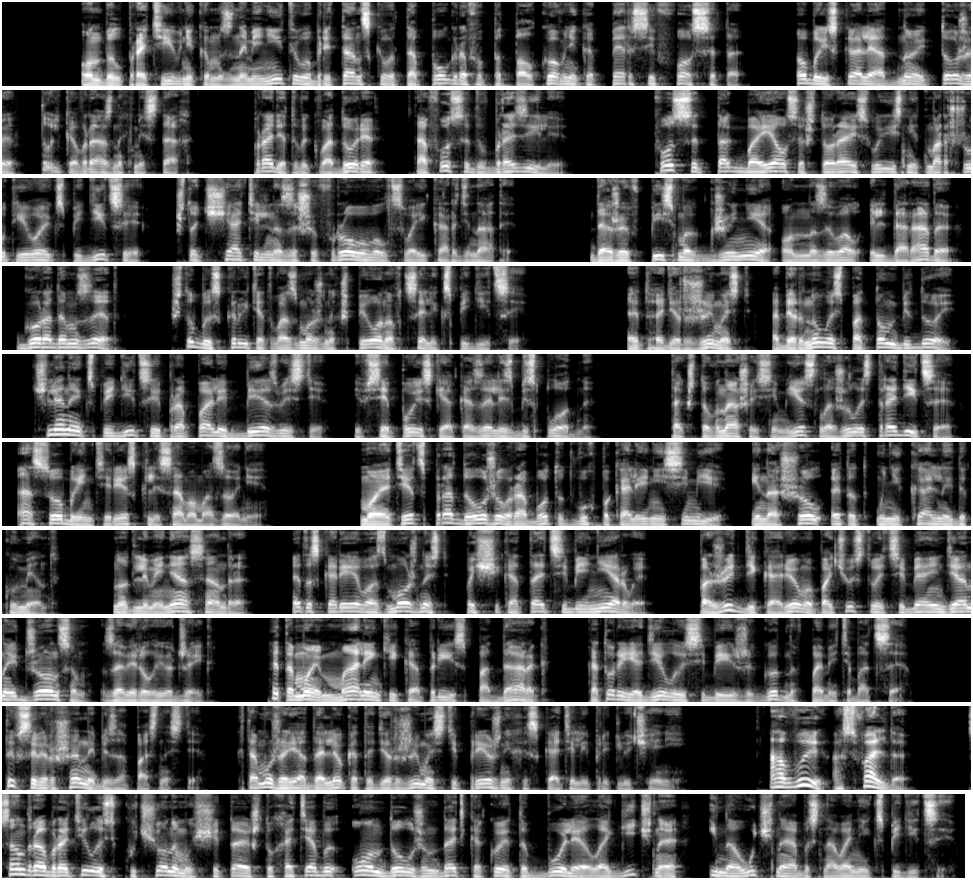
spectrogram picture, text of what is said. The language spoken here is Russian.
Он был противником знаменитого британского топографа подполковника Перси Фоссета. Оба искали одно и то же, только в разных местах. Прадед в Эквадоре, а Фоссет в Бразилии. Фоссет так боялся, что Райс выяснит маршрут его экспедиции, что тщательно зашифровывал свои координаты. Даже в письмах к жене он называл Эльдорадо городом Z, чтобы скрыть от возможных шпионов цель экспедиции. Эта одержимость обернулась потом бедой. Члены экспедиции пропали без вести, и все поиски оказались бесплодны. Так что в нашей семье сложилась традиция, особый интерес к лесам Амазонии. Мой отец продолжил работу двух поколений семьи и нашел этот уникальный документ. Но для меня, Сандра, это скорее возможность пощекотать себе нервы, пожить дикарем и почувствовать себя Индианой Джонсом, заверил ее Джейк. Это мой маленький каприз, подарок, который я делаю себе ежегодно в память об отце. Ты в совершенной безопасности. К тому же я далек от одержимости прежних искателей приключений. А вы, Асфальдо, Сандра обратилась к ученому, считая, что хотя бы он должен дать какое-то более логичное и научное обоснование экспедиции.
